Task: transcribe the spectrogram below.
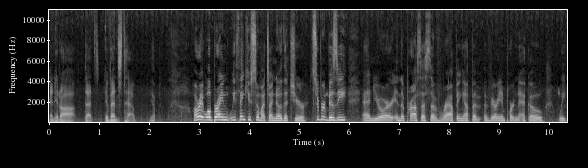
and hit uh, that events tab. Yep. All right. Well, Brian, we thank you so much. I know that you're super busy and you're in the process of wrapping up a, a very important Echo week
